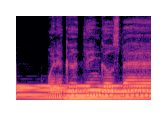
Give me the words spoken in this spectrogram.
When a good thing goes bad.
